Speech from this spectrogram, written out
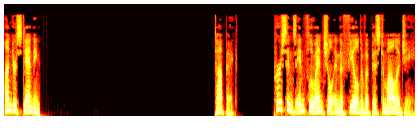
Understanding Topic. Persons influential in the field of epistemology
